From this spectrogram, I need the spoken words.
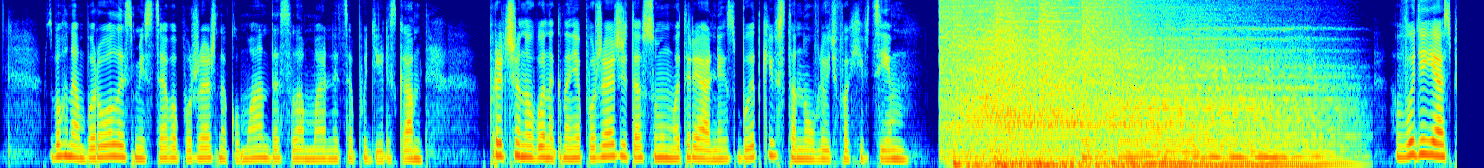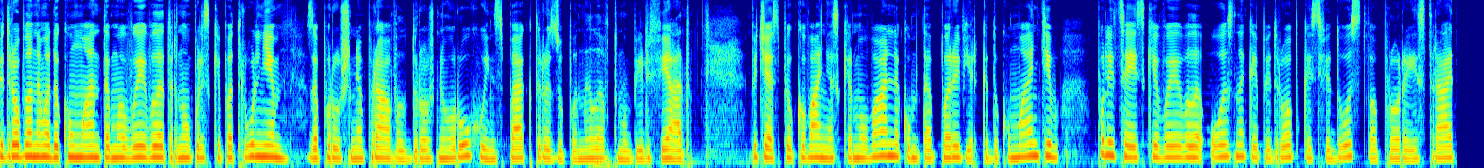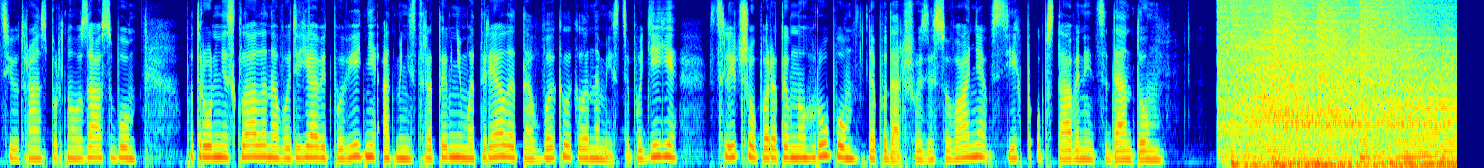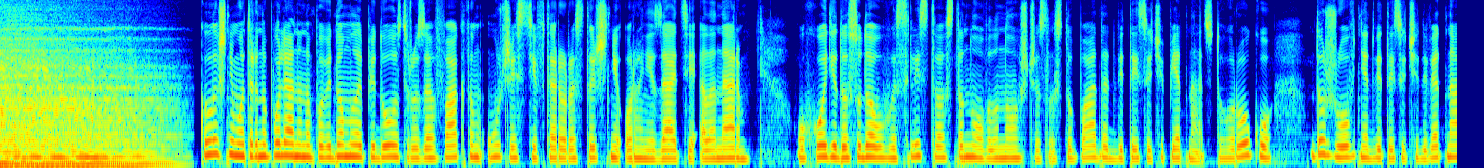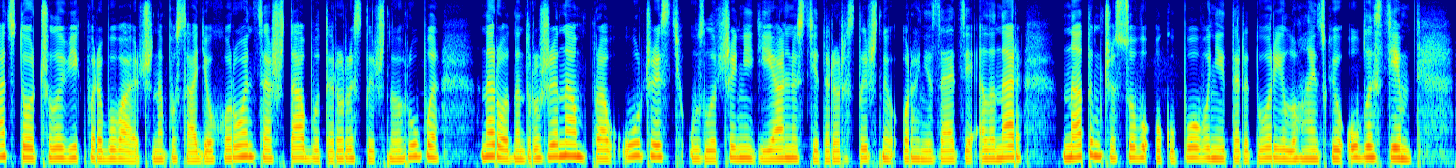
З вогнем боролись місцева пожежна команда села Мельниця-Подільська. Причину виникнення пожежі та суму матеріальних збитків встановлюють фахівці. Водія з підробленими документами виявили тернопільські патрульні. За порушення правил дорожнього руху інспектори зупинили автомобіль Фіат. Під час спілкування з кермувальником та перевірки документів поліцейські виявили ознаки підробки свідоцтва про реєстрацію транспортного засобу. Патрульні склали на водія відповідні адміністративні матеріали та викликали на місце події слідчо оперативну групу для подальшого з'ясування всіх обставин інциденту. Колишньому тернополянину повідомили підозру за фактом участі в терористичній організації ЛНР. У ході досудового слідства встановлено, що з листопада 2015 року до жовтня 2019 чоловік, перебуваючи на посаді охоронця штабу терористичної групи, народна дружина брав участь у злочинній діяльності терористичної організації ЛНР на тимчасово окупованій території Луганської області.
